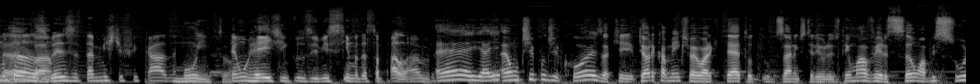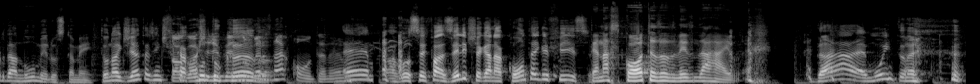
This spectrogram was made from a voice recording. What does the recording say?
Muitas caramba. vezes até mistificado. Muito. Tem um hate, inclusive, em cima dessa palavra. É, e aí é um tipo de coisa que, teoricamente, vai o arquiteto, o design exterior, ele tem uma aversão absurda a números também. Então não adianta a gente Só ficar gosta de ver cutucando. números na conta, né? É, você fazer ele chegar na conta é difícil. Até nas cotas, às vezes, dá raiva. Dá, é muito, né?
